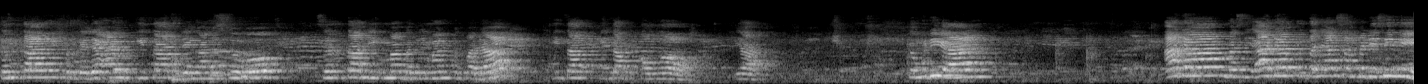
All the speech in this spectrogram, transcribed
tentang perbedaan kitab dengan suhuf serta hikmah beriman kepada kitab-kitab Allah. Ya. Kemudian ada masih ada pertanyaan sampai di sini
